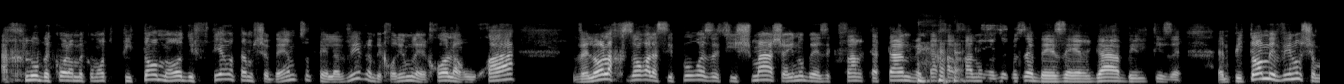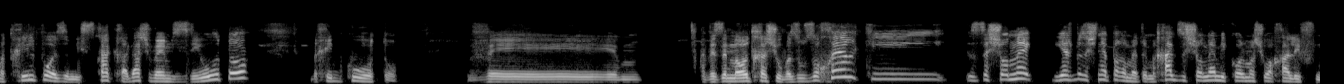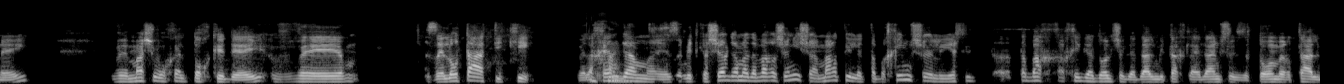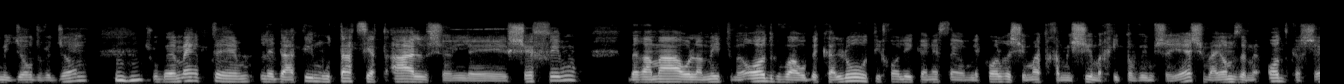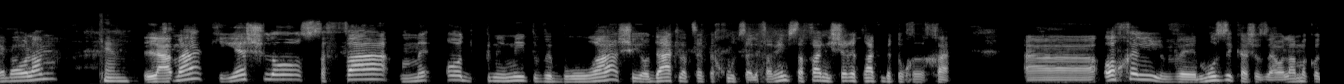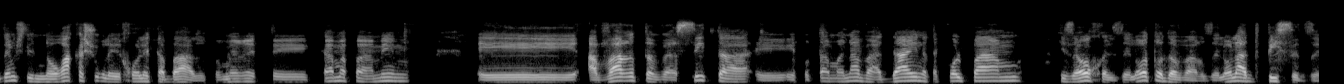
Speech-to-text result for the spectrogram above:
אכלו בכל המקומות, פתאום מאוד הפתיע אותם שבאמצע תל אביב הם יכולים לאכול ארוחה ולא לחזור על הסיפור הזה, תשמע שהיינו באיזה כפר קטן וככה אכלנו וזה וזה, באיזה ערגה בלתי זה. הם פתאום הבינו שמתחיל פה איזה משחק חדש והם זיהו אותו וחיבקו אותו. ו... וזה מאוד חשוב. אז הוא זוכר כי זה שונה, יש בזה שני פרמטרים. אחד, זה שונה מכל מה שהוא אכל לפני, ומה שהוא אוכל תוך כדי, וזה לא תעתיקי. ולכן נכון. גם, זה מתקשר גם לדבר השני שאמרתי לטבחים שלי, יש לי, הטבח הכי גדול שגדל מתחת לידיים שלי זה תומר טל מג'ורג' וג'ון, mm-hmm. שהוא באמת, אה, לדעתי, מוטציית על של אה, שפים, ברמה עולמית מאוד גבוהה, הוא בקלות יכול להיכנס היום לכל רשימת 50 הכי טובים שיש, והיום זה מאוד קשה בעולם. כן. למה? כי יש לו שפה מאוד פנימית וברורה שיודעת לצאת החוצה. לפעמים שפה נשארת רק בתוכך. האוכל ומוזיקה, שזה העולם הקודם שלי, נורא קשור ליכולת הבאה. זאת אומרת, אה, כמה פעמים אה, עברת ועשית אה, את אותה מנה ועדיין אתה כל פעם, כי זה אוכל, זה לא אותו דבר, זה לא להדפיס את זה.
